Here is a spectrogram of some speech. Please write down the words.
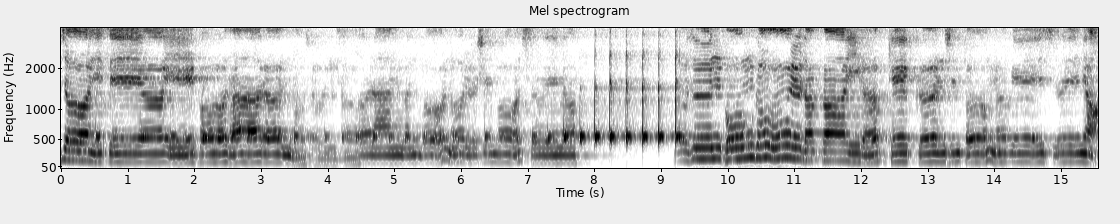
전이세여 이 보살은 무슨 선한 근본을 심었으며 무슨 공덕을 닦아 이렇게 큰 신통력에 있으며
